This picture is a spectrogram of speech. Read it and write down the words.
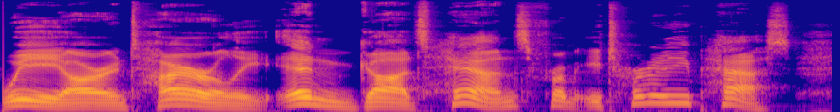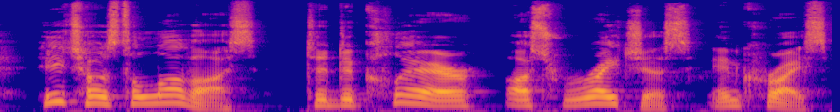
We are entirely in God's hands from eternity past. He chose to love us, to declare us righteous in Christ,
